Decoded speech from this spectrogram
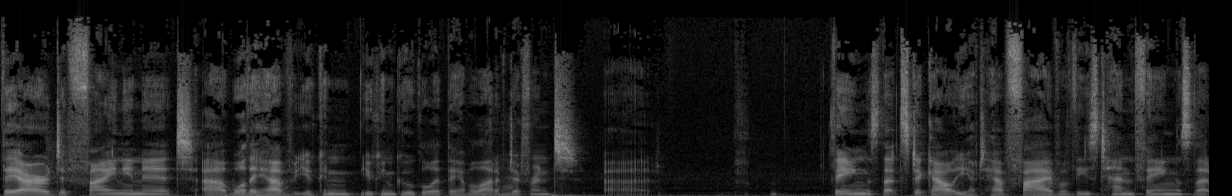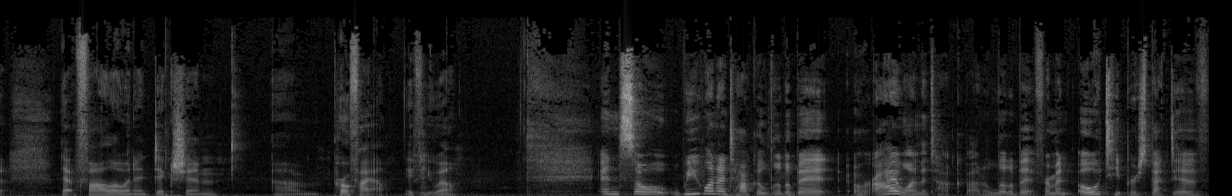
they are defining it. Uh, well, they have you can you can Google it. They have a lot of different uh, things that stick out. You have to have five of these ten things that that follow an addiction um, profile, if you will. And so we want to talk a little bit, or I want to talk about a little bit from an OT perspective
